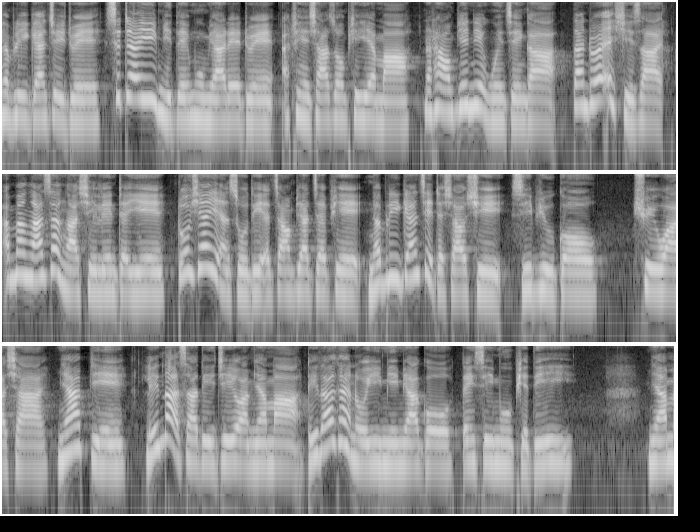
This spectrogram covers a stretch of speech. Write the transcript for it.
ငပလီကန်းခြေတွင်စစ်တပ်၏မြေသိမ်းမှုများတဲ့တွင်အထင်ရှားဆုံးဖြစ်ရက်မှာ2000ပြည့်နှစ်ဝင်ချိန်ကတန်တွဲအရှိဆိုင်အမှတ်55ရှည်လင်းတရင်တိုးရက်ရန်ဆိုသည့်အကြောင်းပြချက်ဖြင့်ငပလီကန်းခြေတစ်လျှောက်ရှိဇီးပြူကုန်းရွှေဝါရှိုင်မြပြင်လင်းသာစာသည့်ခြေရွာများမှဒေသခံတို့၏မြေများကိုတင်စီမှုဖြစ်သည်များမ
